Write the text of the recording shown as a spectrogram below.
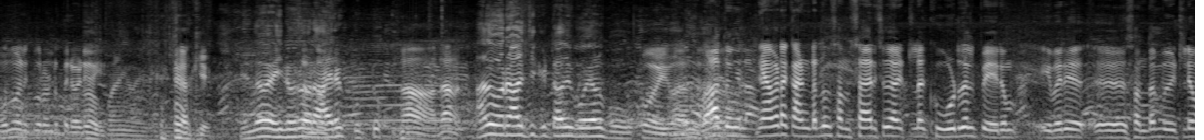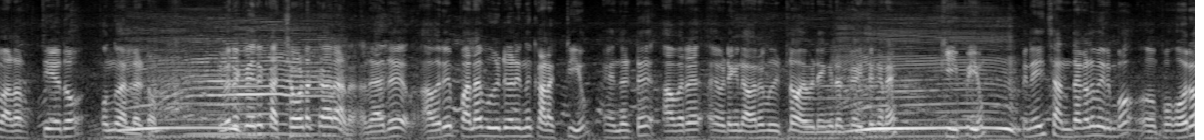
മൂന്ന് മണിക്കൂർ കൊണ്ട് പരിപാടി ഓക്കെ. എന്തോ അതിനൊരു ഒരായിരം കിട്ടും. ആ അതാണ്. അത് ഒരാഴ്ച കിട്ടാതെ പോയാൽ പോകും പോയി ഞാൻ അവിടെ കണ്ടതും സംസാരിച്ചതായിട്ടുള്ള കൂടുതൽ പേരും ഇവർ സ്വന്തം വീട്ടിൽ വളർത്തിയതോ ഒന്നും അല്ല കേട്ടോ. ഇവരൊക്കെ ഒരു കച്ചവടക്കാരാണ്. അതായത് അവർ പല വീടുകളിൽ നിന്ന് കളക്ട് ചെയ്യും. എന്നിട്ട് അവർ എവിടെയെങ്കിലും അവരുടെ വീട്ടിലോ എവിടെയെങ്കിലും ഒക്കെ ആയിട്ട് ഇങ്ങനെ കീപ്പ് ചെയ്യും. പിന്നെ ഈ ചന്തകൾ വരുമ്പോൾ ഇപ്പോൾ ഓരോ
